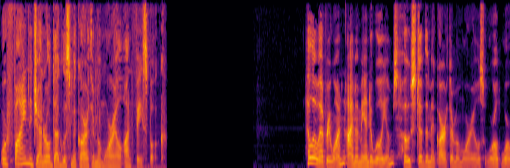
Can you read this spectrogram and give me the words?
or find the General Douglas MacArthur Memorial on Facebook. Hello, everyone. I'm Amanda Williams, host of the MacArthur Memorial's World War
